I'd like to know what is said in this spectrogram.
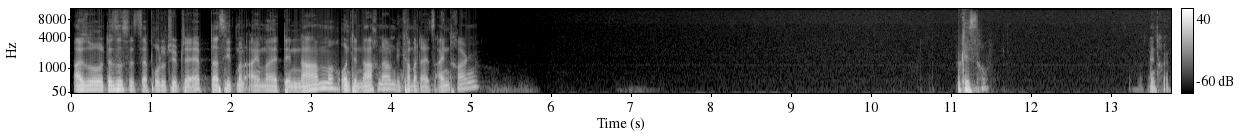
Also das ist jetzt der Prototyp der App. Da sieht man einmal den Namen und den Nachnamen, die kann man da jetzt eintragen. Du gehst drauf. Eintragen.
